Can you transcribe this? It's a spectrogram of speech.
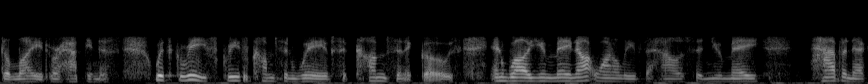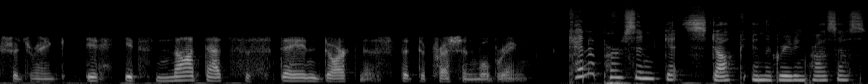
delight or happiness. With grief, grief comes in waves. It comes and it goes. And while you may not want to leave the house and you may have an extra drink, it it's not that sustained darkness that depression will bring. Can a person get stuck in the grieving process?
